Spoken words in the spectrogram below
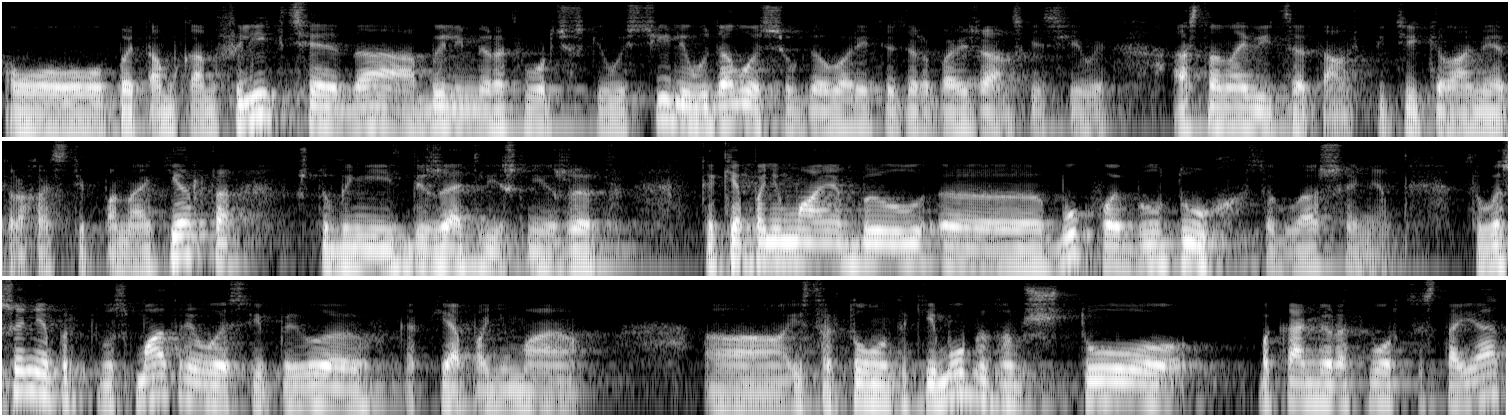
об этом конфликте, да, были миротворческие усилия, удалось уговорить азербайджанские силы остановиться там в пяти километрах от Степанакерта, чтобы не избежать лишних жертв. Как я понимаю, был э, буквой, был дух соглашения. Соглашение предусматривалось и было, как я понимаю, э, истрактовано таким образом, что пока миротворцы стоят,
